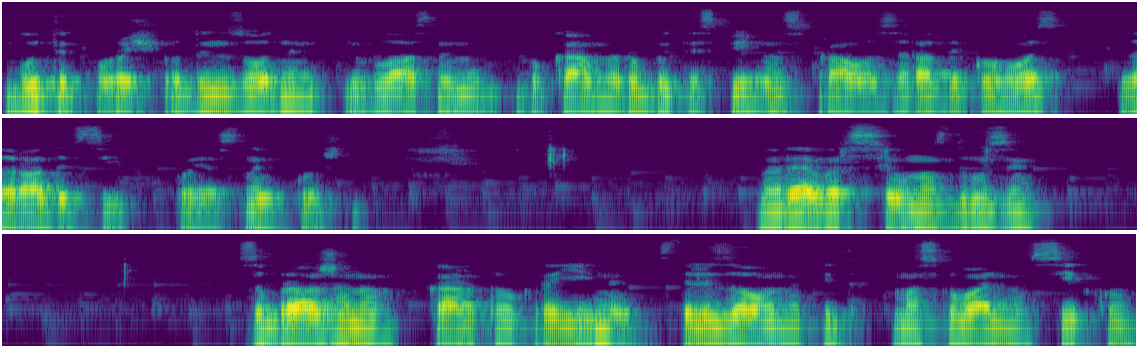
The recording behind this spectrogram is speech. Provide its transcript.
Бути поруч один з одним і власними руками робити спільну справу заради когось, заради всіх, пояснив Пишний. На реверсі у нас, друзі, зображена карта України, стилізована під маскувальну сітку.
